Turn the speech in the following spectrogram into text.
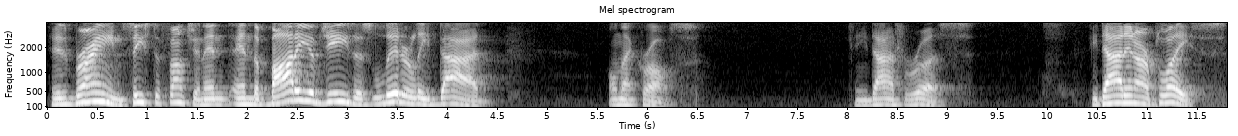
His brain ceased to function, and, and the body of Jesus literally died on that cross. And he died for us. He died in our place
